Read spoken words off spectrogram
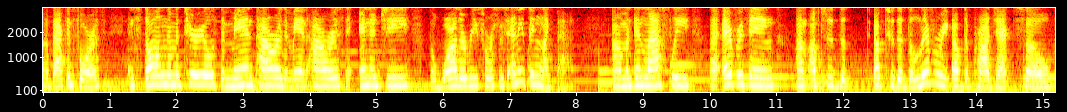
uh, back and forth, installing the materials, the manpower, the man hours, the energy, the water resources, anything like that. Um, and then lastly, uh, everything um, up to the up to the delivery of the project. So,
